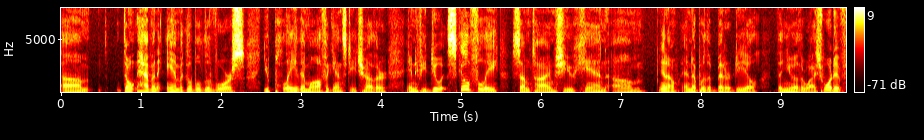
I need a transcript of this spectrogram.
um, don't have an amicable divorce, you play them off against each other, and if you do it skillfully, sometimes you can, um, you know, end up with a better deal than you otherwise would have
